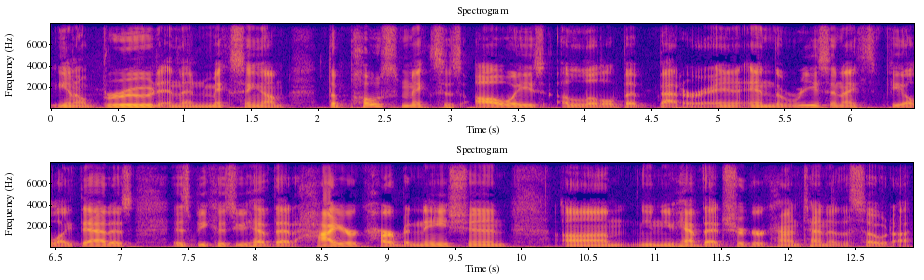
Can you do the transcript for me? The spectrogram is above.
you know, brewed and then mixing them, the post mix is always a little bit better. And, and the reason I feel like that is is because you have that higher carbonation, um, and you have that sugar content of the soda.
